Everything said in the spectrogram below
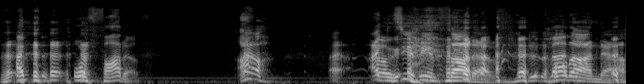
I, or thought of. Well, I, I can Okay. see it being thought of. Hold on now.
